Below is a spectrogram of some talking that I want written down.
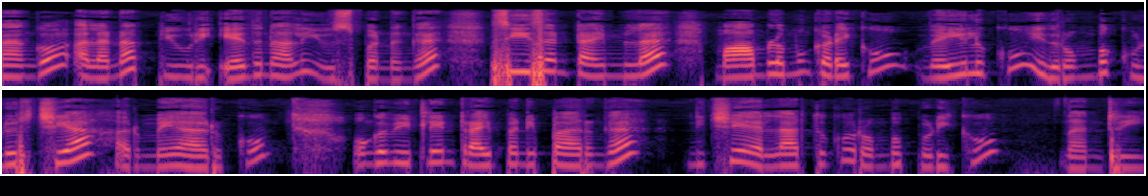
மேங்கோ இல்லைன்னா பியூரி எதுனாலும் யூஸ் பண்ணுங்கள் சீசன் டைமில் மாம்பழமும் கிடைக்கும் வெயிலுக்கும் இது ரொம்ப குளிர்ச்சியாக அருமையாக இருக்கும். உங்கள் வீட்லேயும் ட்ரை பண்ணி பாருங்கள் நிச்சயம் எல்லாத்துக்கும் ரொம்ப பிடிக்கும். நன்றி.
